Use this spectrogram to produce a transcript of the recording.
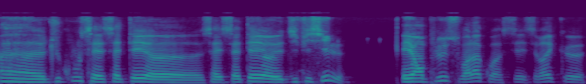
Euh, du coup, c'était euh, euh, difficile. Et en plus, voilà quoi, c'est vrai que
